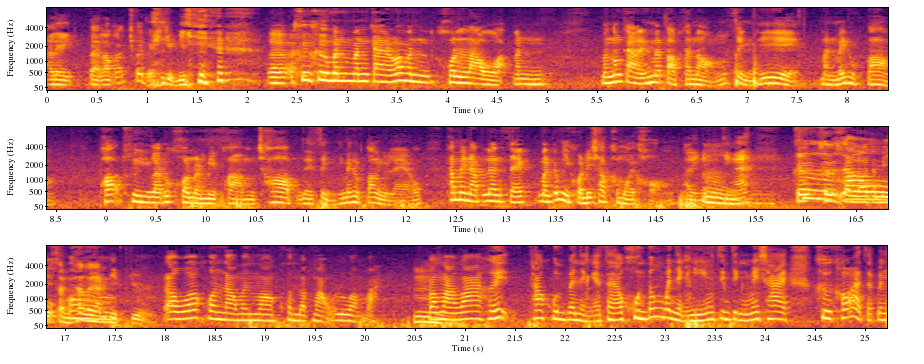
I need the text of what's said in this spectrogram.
อะไร แต่เราก็ช่วยตัวเองอยู่ดี เออ คือคือมันมันกลายเป็นว่ามันคนเราอะ มันมันต้องการอะไรที่มาตอบสนองสิ่งที่มันไม่ถูกต้อง เพราะทีเราทุกคนมันมีความชอบในสิ่งที่ไม่ถูกต้องอยู่แล้ว ถ้าไม่นับเรื่องเซ็กมันก็มีคนที่ชอบขโมยของอะไรอย่างเงี้ยจริงนะคือคือคือคนเราเราจะมีสัญชาตญาณดิบอยู่ เราว่าคนเรามันมองคนแบบเหมารวมปะอื ประมาณว่าเฮ้ยถ้าคุณเป็นอย่างเงี้ยแสดงว่าคุณต้องเป็นอย่างนี้จริง ๆ ไม่ใช่ คือเขาอาจจะเป็น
